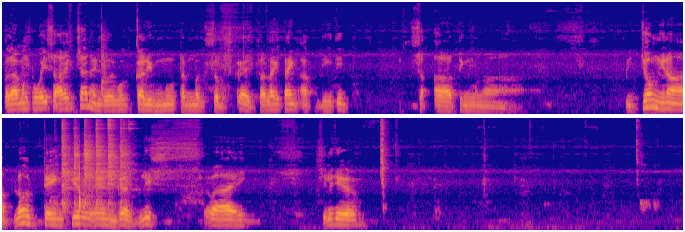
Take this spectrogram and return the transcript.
pa lamang po kayo sa aking channel, huwag kalimutan mag-subscribe para lagi tayong updated sa ating mga videong ina-upload. Thank you and God bless. Bye-bye. See you later.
